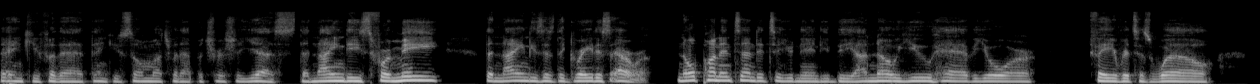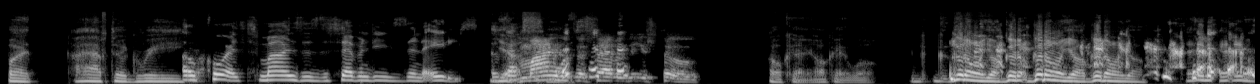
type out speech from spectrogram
Thank you for that. Thank you so much for that, Patricia. Yes, the 90s, for me, the 90s is the greatest era. No pun intended to you, Nandy B. I know you have your favorites as well, but I have to agree. Of course, mine's is the 70s and 80s. Okay? Yes. Mine was the 70s too. Okay, okay, well, g- good on y'all. Good, good on y'all. Good on y'all. Anyway.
